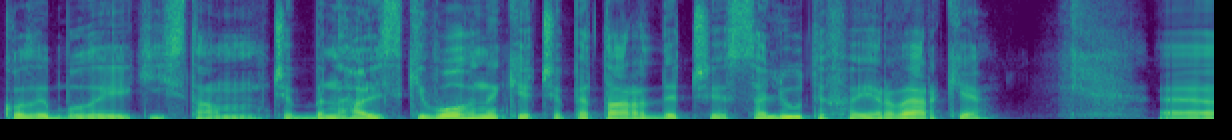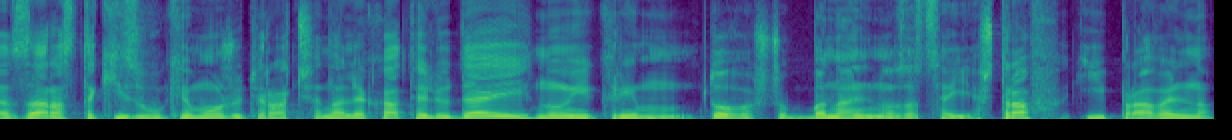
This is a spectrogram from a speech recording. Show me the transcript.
коли були якісь там чи бенгальські вогники, чи петарди, чи салюти, феєрверки. Е, Зараз такі звуки можуть радше налякати людей. Ну і крім того, що банально за це є штраф, і правильно,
